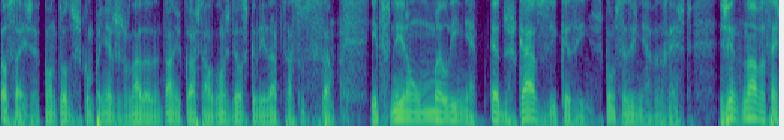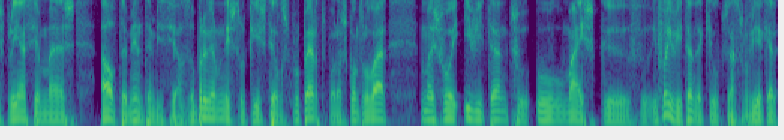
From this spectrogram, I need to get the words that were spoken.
ou seja, com todos os companheiros de jornada de António Costa, alguns deles candidatos à sucessão, e definiram uma linha, a dos casos e casinhos, como se adivinhava de resto. Gente nova, sem experiência, mas altamente ambiciosa. O Primeiro-Ministro quis tê-los por perto para os controlar, mas foi evitando o mais que se, e foi evitando aquilo que já se previa, que era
